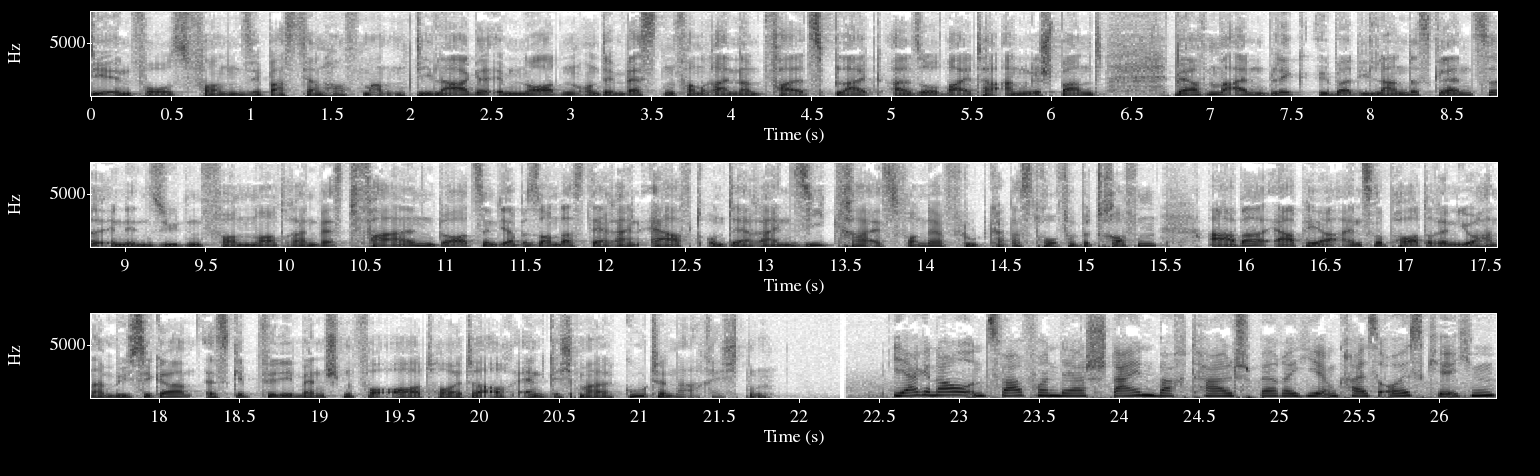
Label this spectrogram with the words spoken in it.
Die Infos von Sebastian Hoffmann. Die Lage im Norden und im Westen von Rheinland-Pfalz bleibt also weiter angespannt. Werfen wir einen Blick über die Landesgrenze in den Süden von Nordrhein-Westfalen. Dort sind ja besonders der Rhein-Erft und der Rhein-Sieg-Kreis von der Flutkatastrophe betroffen. Aber RPA1-Reporterin Johanna Müßiger, es gibt für die Menschen vor Ort heute auch endlich mal gute Nachrichten. Ja, genau, und zwar von der Steinbachtalsperre hier im Kreis Euskirchen.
